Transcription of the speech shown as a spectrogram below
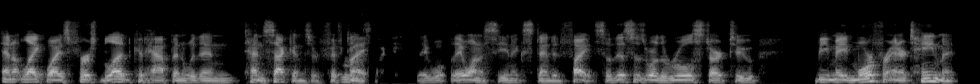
and likewise, first blood could happen within 10 seconds or 15 right. seconds. They they want to see an extended fight. So this is where the rules start to be made more for entertainment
